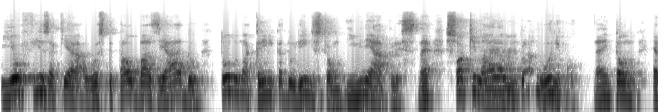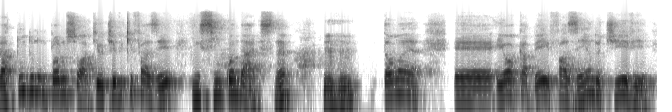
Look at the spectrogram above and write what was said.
e eu fiz aqui a, o hospital baseado todo na clínica do Lindstrom em Minneapolis, né? Só que lá uhum. era um uhum. plano único. Né? Então, era tudo num plano só, que eu tive que fazer em cinco andares. Né? Uhum. Então, é, é, eu acabei fazendo, tive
